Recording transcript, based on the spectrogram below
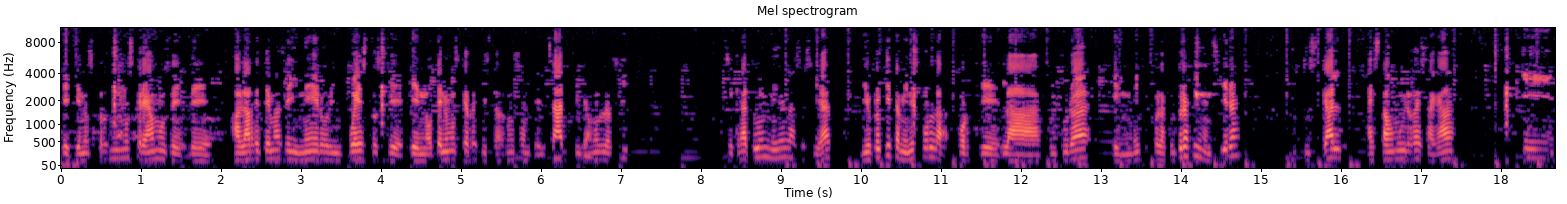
que, que nosotros mismos creamos de, de, hablar de temas de dinero, de impuestos, que, que, no tenemos que registrarnos ante el SAT, digámoslo así. Se crea todo un miedo en la sociedad. Yo creo que también es por la, porque la cultura en México, la cultura financiera y fiscal ha estado muy rezagada. Y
